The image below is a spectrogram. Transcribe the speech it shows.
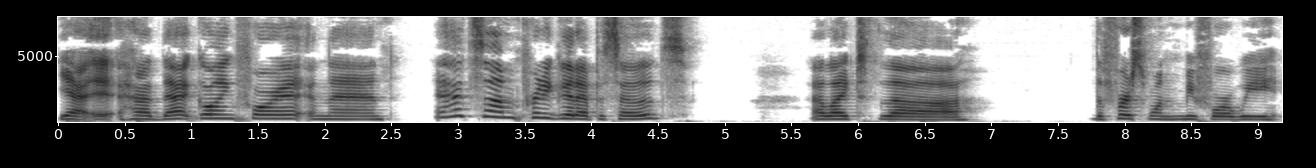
yeah, it had that going for it, and then it had some pretty good episodes. I liked the the first one before we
